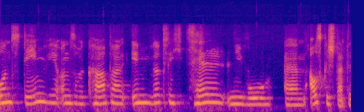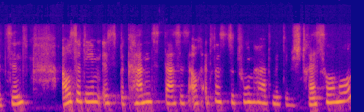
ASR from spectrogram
und dem, wie unsere Körper im wirklich Zellniveau ähm, ausgestattet sind. Außerdem ist bekannt, dass es auch etwas zu tun hat mit dem Stresshormon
